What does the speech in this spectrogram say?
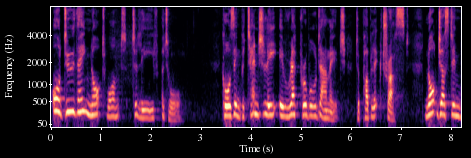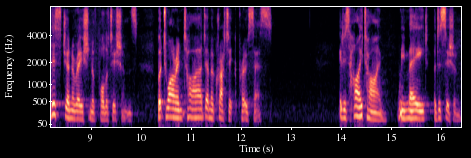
Or do they not want to leave at all, causing potentially irreparable damage to public trust not just in this generation of politicians, but to our entire democratic process. It is high time we made a decision.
